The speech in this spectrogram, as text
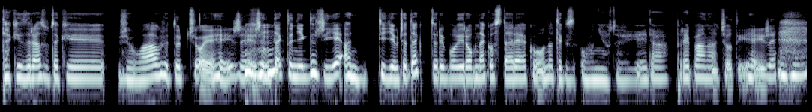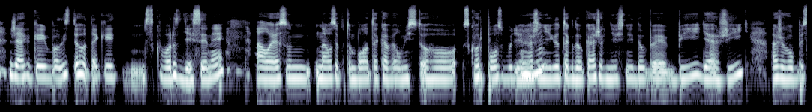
také zrazu také, že wow, že to čo je, hej, že, mm-hmm. že takto niekto žije a tie devčatá, ktoré boli rovnako staré ako ona, tak oni to, že jej dá, prepána, čo ty, hej, že, mm-hmm. že ako keby boli z toho také skôr zdesené, ale ja som naozaj potom bola taká veľmi z toho skôr pozbudená, mm-hmm. že niekto tak dokáže v dnešnej dobe byť a žiť a že vôbec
